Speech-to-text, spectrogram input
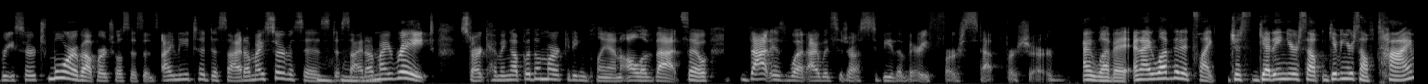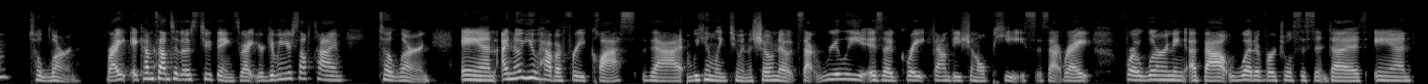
research more about virtual assistants i need to decide on my services mm-hmm. decide on mm-hmm. my rate start coming up with a marketing plan all of that so that is what i would suggest to be the very first step for sure i love it and i love that it's like just getting yourself giving yourself time to learn right? It comes down to those two things, right? You're giving yourself time to learn. And I know you have a free class that we can link to in the show notes that really is a great foundational piece. Is that right? For learning about what a virtual assistant does and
